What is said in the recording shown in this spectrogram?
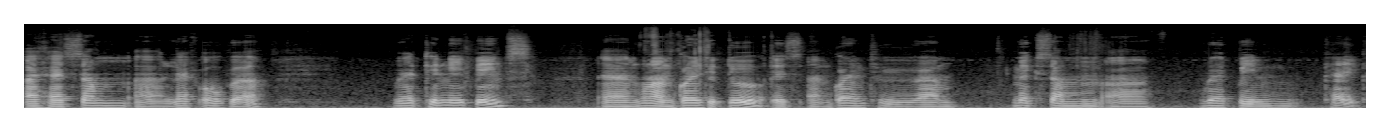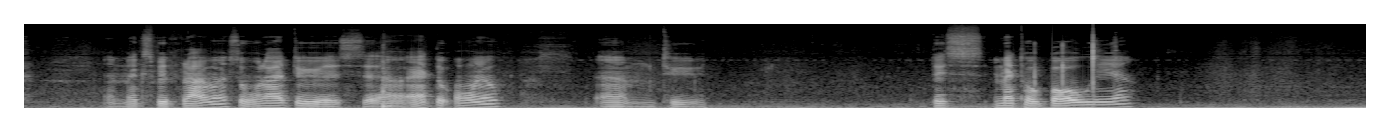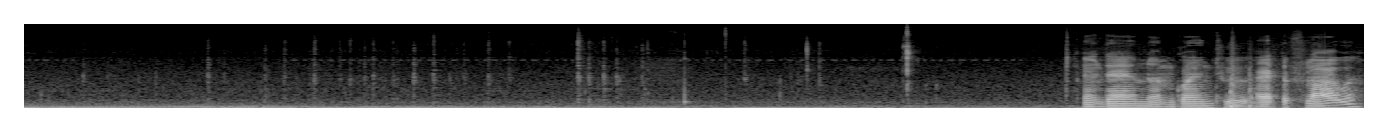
I had some uh, leftover red kidney beans. And what I'm going to do is I'm going to um, make some uh, red bean cake and mix with flour. So what I do is uh, add the oil um, to this metal bowl here and then I'm going to add the flour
